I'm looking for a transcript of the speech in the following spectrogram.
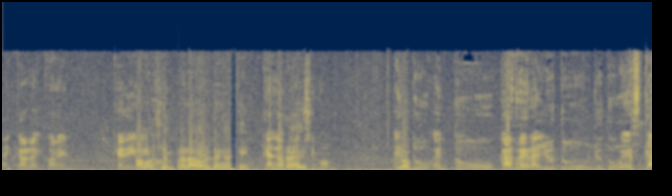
hay que hablar con él. Qué divino. Estamos siempre a la orden aquí. ¿Qué es lo Ready. próximo? En, Lo- tu, en tu carrera YouTube, YouTubesca.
